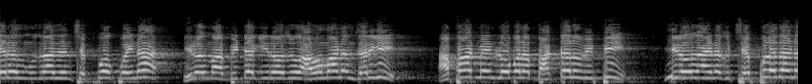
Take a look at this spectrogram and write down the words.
ఏ రోజు ముద్రాలని చెప్పుకోకపోయినా ఈరోజు మా బిడ్డకి ఈరోజు అవమానం జరిగి అపార్ట్మెంట్ లోపల బట్టలు విప్పి ఈరోజు ఆయనకు చెప్పుల దండ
